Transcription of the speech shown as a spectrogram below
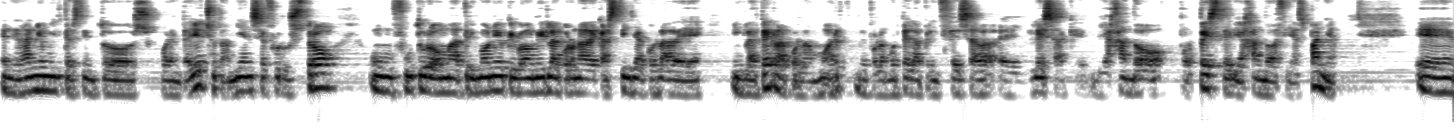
en el año 1348. También se frustró un futuro matrimonio que iba a unir la corona de Castilla con la de Inglaterra por la muerte, por la muerte de la princesa eh, inglesa que viajando por peste, viajando hacia España. Eh,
